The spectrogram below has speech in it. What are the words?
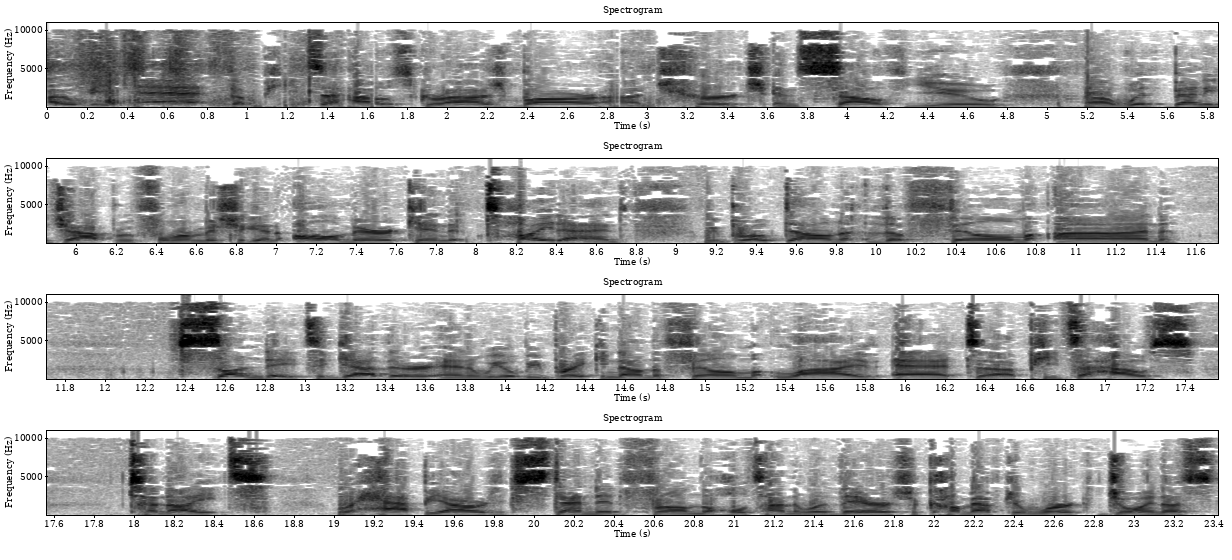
I will be at the Pizza House Garage Bar on Church in South U uh, with Bennie Joppru, former Michigan All-American tight end. We broke down the film on Sunday together, and we will be breaking down the film live at uh, Pizza House tonight. We're happy hours extended from the whole time that we're there, so come after work, join us.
